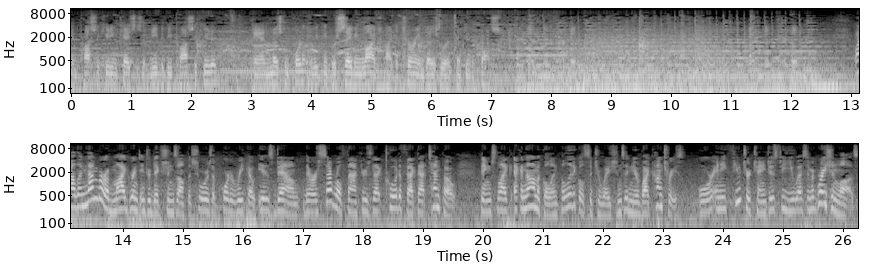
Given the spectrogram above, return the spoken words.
in prosecuting cases that need to be prosecuted. And most importantly, we think we're saving lives by deterring those who are attempting to cross. While the number of migrant interdictions off the shores of Puerto Rico is down, there are several factors that could affect that tempo. Things like economical and political situations in nearby countries, or any future changes to U.S. immigration laws.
